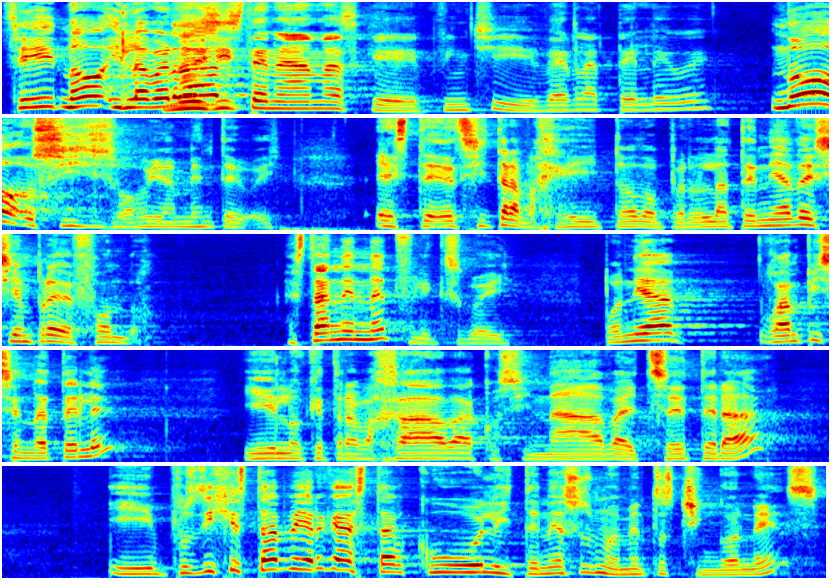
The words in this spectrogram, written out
Sí, no, y la verdad. No hiciste nada más que pinche ver la tele, güey. No, sí, obviamente, güey. Este, sí trabajé y todo, pero la tenía de siempre de fondo. Están en Netflix, güey. Ponía One Piece en la tele y en lo que trabajaba, cocinaba, etcétera. Y pues dije, está verga, está cool y tenía sus momentos chingones,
